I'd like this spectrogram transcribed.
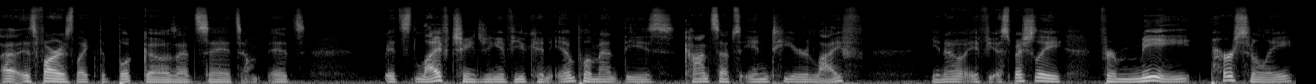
uh, as far as like the book goes, I'd say it's um, it's it's life changing if you can implement these concepts into your life. You know, if you, especially for me personally,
